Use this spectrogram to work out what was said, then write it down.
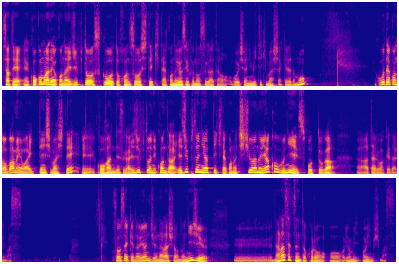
さて、ここまではこのエジプトを救おうと奔走してきたこのヨセフの姿をご一緒に見てきましたけれども、ここでこの場面は一転しまして、後半ですが、エジプトに、今度はエジプトにやってきたこの父親のヤコブにスポットが当たるわけであります。創世記の47章の27節のところを、お読みします。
